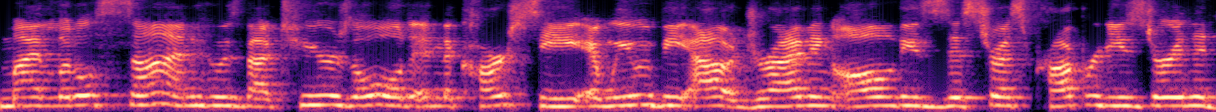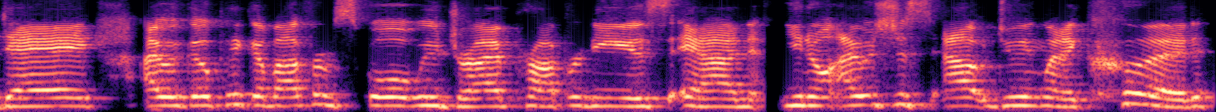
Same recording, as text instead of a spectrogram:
my little son, who was about two years old, in the car seat, and we would be out driving all of these distressed properties during the day. I would go pick him up from school. We'd drive properties, and you know, I was just out doing what I could.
